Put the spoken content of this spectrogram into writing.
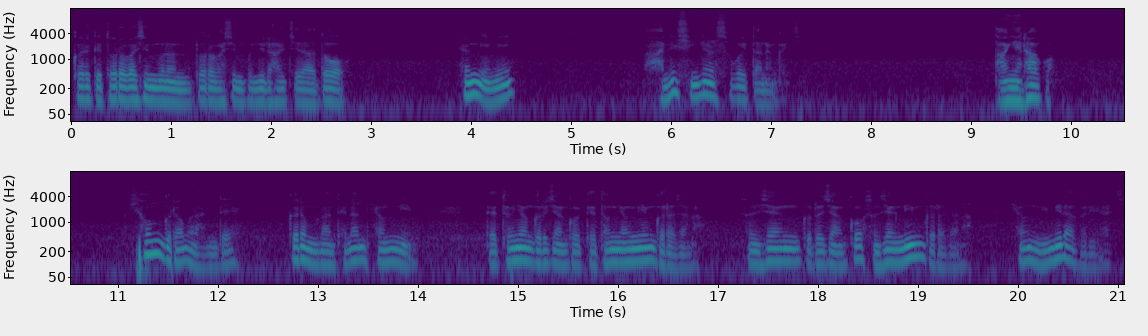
그렇게 돌아가신 분은 돌아가신 분이라 할지라도 형님이 많이 신경을 쓰고 있다는 거지. 당연하고 형 그러면 안 돼. 그런 분한테는 형님, 대통령 그러지 않고 대통령님 그러잖아. 선생 그러지 않고 선생님 그러잖아. 형님이라 그래야지.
